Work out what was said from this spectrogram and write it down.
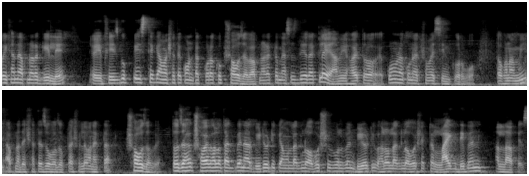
ওইখানে আপনারা গেলে এই ফেসবুক পেজ থেকে আমার সাথে কন্ট্যাক্ট করা খুব সহজ হবে। আপনারা একটা মেসেজ দিয়ে রাখলে আমি হয়তো কোনো না কোনো এক সময় সিন করব। তখন আমি আপনাদের সাথে যোগাযোগটা আসলে অনেকটা সহজ হবে। তো যাই হোক সবাই ভালো থাকবেন। আর ভিডিওটি কেমন লাগল অবশ্যই বলবেন। ভিডিওটি ভালো লাগল অবশ্যই একটা লাইক দেবেন। আল্লাহ হাফেজ।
